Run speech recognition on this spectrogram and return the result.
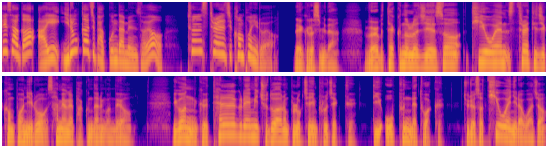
회사가 아예 이름까지 바꾼다면서요. 툰 스트레지 컴퍼니로요. 네, 그렇습니다. Verb 테크놀로지에서 TON 스트래티지 컴퍼니로 사명을 바꾼다는 건데요. 이건 그 텔그램이 주도하는 블록체인 프로젝트 The Open Network, 줄여서 TON이라고 하죠.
